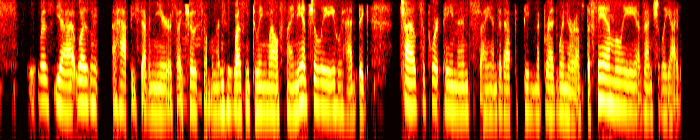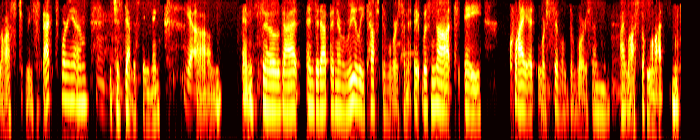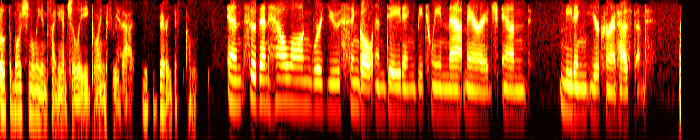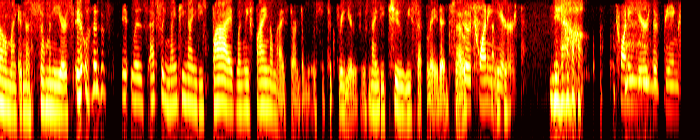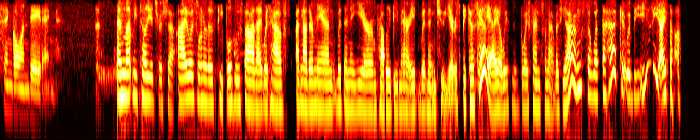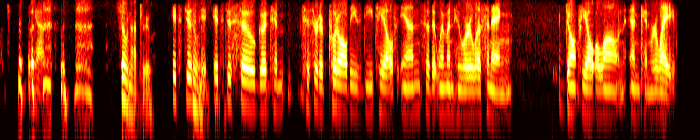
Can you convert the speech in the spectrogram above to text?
It was yeah, it wasn't a happy 7 years. I mm-hmm. chose someone who wasn't doing well financially, who had big child support payments. I ended up being the breadwinner of the family. Eventually, I lost respect for him, mm-hmm. which is devastating. Yeah. Um, and so that ended up in a really tough divorce, and it was not a quiet or civil divorce, and I mm-hmm. lost a lot, both emotionally and financially, going through yeah. that. It was very difficult. And so then how long were you single and dating between that marriage and meeting your current husband? Oh my goodness, so many years. It was it was actually 1995 when we finalized our divorce. It took 3 years. It was 92 we separated. So So 20 years. Yeah. 20 years of being single and dating. And let me tell you, Tricia, I was one of those people who thought I would have another man within a year and probably be married within two years because, hey, I always had boyfriends when I was young, so what the heck? It would be easy, I thought. Yeah. so not true. It's just so it, it's just so good to to sort of put all these details in so that women who are listening don't feel alone and can relate.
